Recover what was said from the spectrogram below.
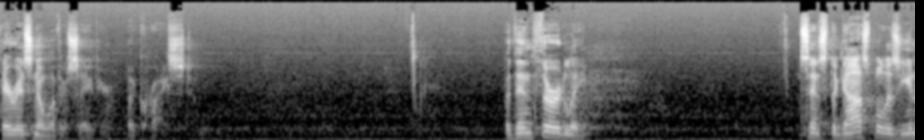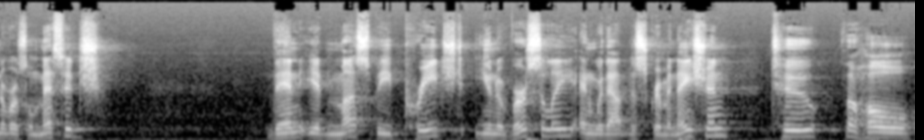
There is no other Savior but Christ. But then, thirdly, since the gospel is a universal message, then it must be preached universally and without discrimination to the whole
